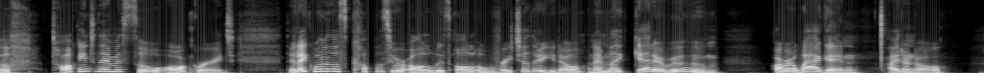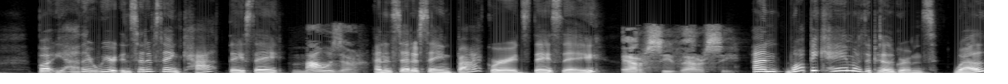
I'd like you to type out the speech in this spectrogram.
Ugh, talking to them is so awkward. They're like one of those couples who are always all over each other, you know? And I'm like, get a room or a wagon. I don't know. But yeah, they're weird. Instead of saying cat, they say Mauser. And instead of saying backwards, they say Ersi versi. And what became of the pilgrims? Well,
